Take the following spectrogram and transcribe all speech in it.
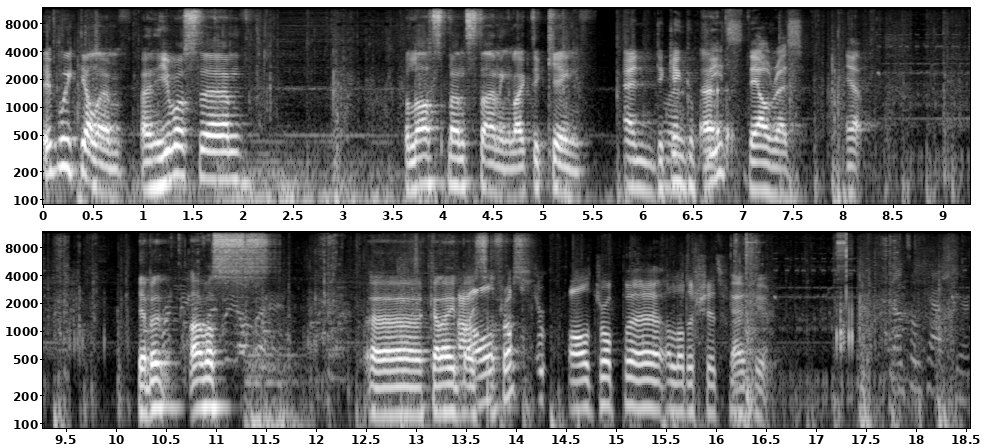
If we kill him, and he was um, the last man standing, like the king. And the king completes, uh, they all rest. Yep. Yeah, but I was... Uh, can I buy stuff? I'll drop uh, a lot of shit. For Yeah, sure. Found some cash here.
